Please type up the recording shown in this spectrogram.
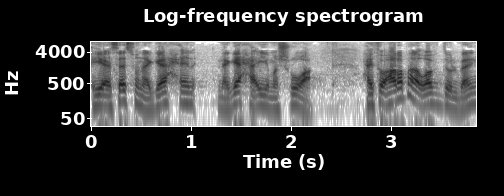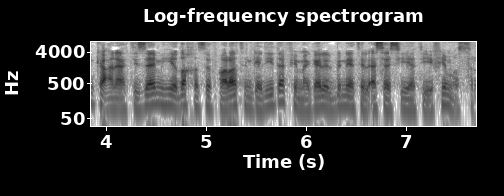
هي أساس نجاح نجاح أي مشروع حيث أعرب وفد البنك عن اعتزامه ضخ استثمارات جديدة في مجال البنية الأساسية في مصر.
